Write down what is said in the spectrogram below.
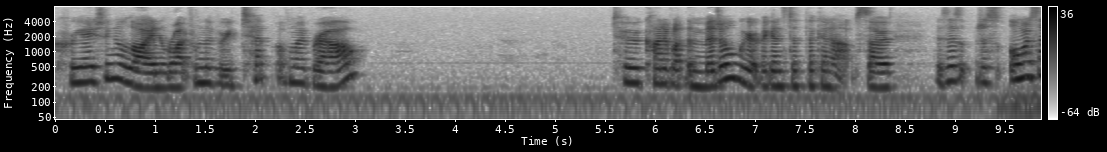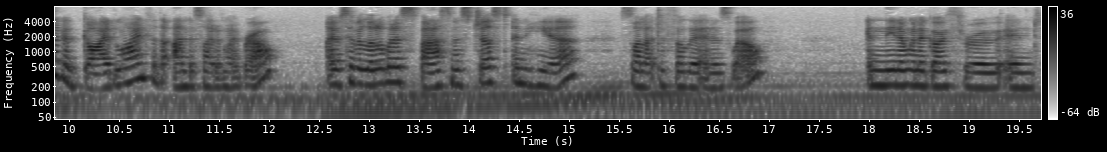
creating a line right from the very tip of my brow to kind of like the middle where it begins to thicken up. So this is just almost like a guideline for the underside of my brow. I also have a little bit of sparseness just in here so I like to fill that in as well. And then I'm going to go through and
